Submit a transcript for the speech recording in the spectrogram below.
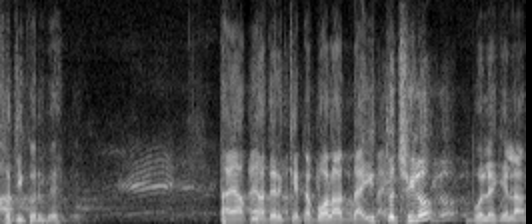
ক্ষতি করবে। তাই আপনাদেরকে এটা বলার দায়িত্ব ছিল বলে গেলাম।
